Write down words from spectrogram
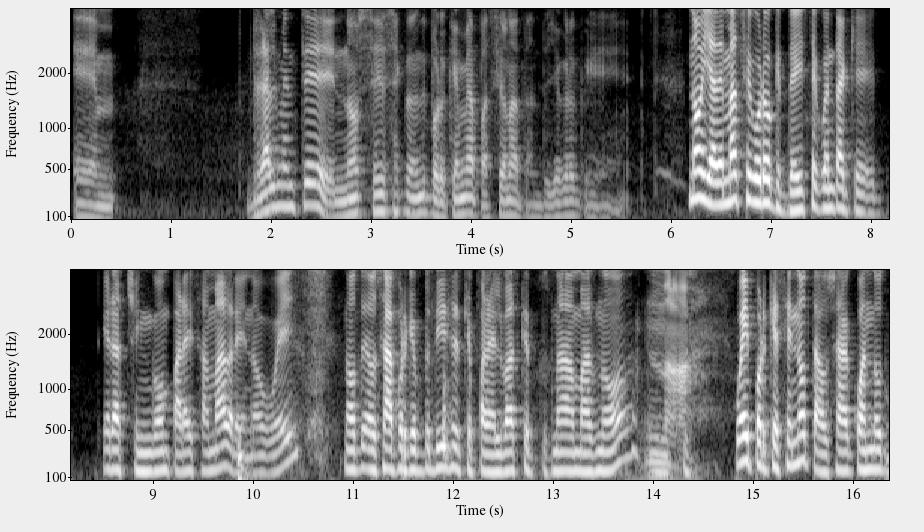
Em, realmente no sé exactamente por qué me apasiona tanto. Yo creo que... No, y además seguro que te diste cuenta que eras chingón para esa madre, ¿no, güey? No o sea, porque dices que para el básquet, pues nada más no. No. pues, Güey, porque se nota, o sea, cuando,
